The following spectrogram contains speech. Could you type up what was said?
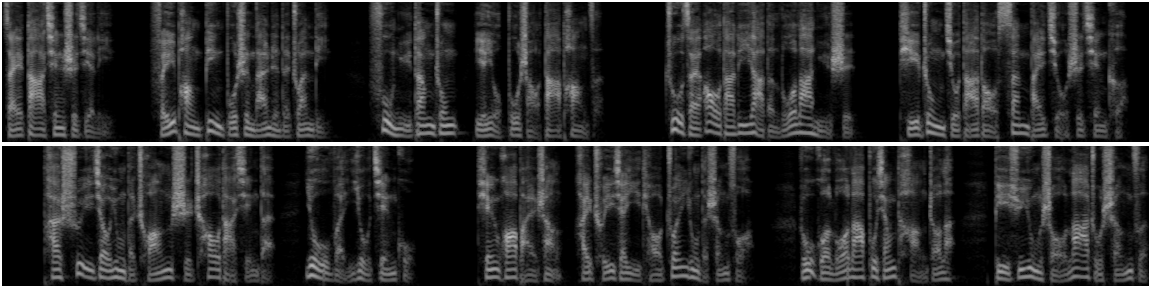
在大千世界里，肥胖并不是男人的专利，妇女当中也有不少大胖子。住在澳大利亚的罗拉女士，体重就达到三百九十千克。他睡觉用的床是超大型的，又稳又坚固，天花板上还垂下一条专用的绳索。如果罗拉不想躺着了，必须用手拉住绳子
